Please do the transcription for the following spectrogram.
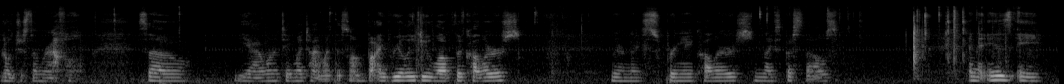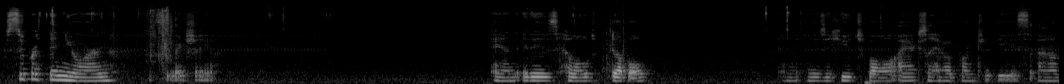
it'll just unravel. So yeah, I want to take my time with this one, but I really do love the colors. They're nice springy colors, nice pastels. And it is a super thin yarn. Let's see if I can show you. And it is held double. And it is a huge ball. I actually have a bunch of these. Um,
